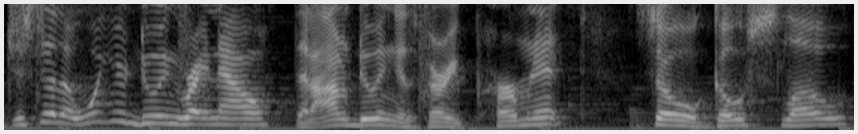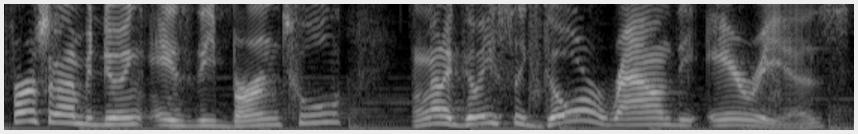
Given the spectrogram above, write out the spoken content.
just know that what you're doing right now that I'm doing is very permanent. So go slow. First, what I'm gonna be doing is the burn tool. I'm gonna basically go around the areas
